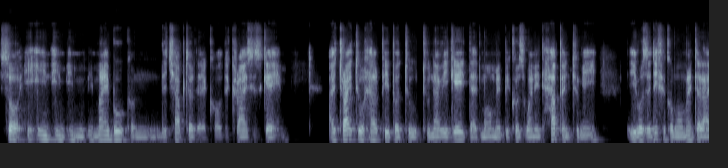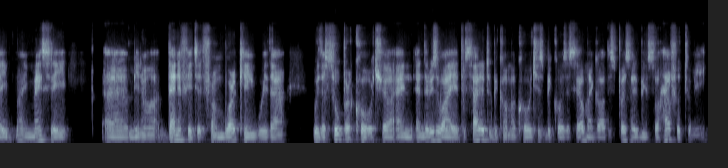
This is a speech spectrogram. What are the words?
So in, in, in my book on the chapter that I call the crisis game, I try to help people to, to navigate that moment because when it happened to me, it was a difficult moment that I, I immensely, um, you know, benefited from working with a with a super coach. Uh, and and the reason why I decided to become a coach is because I said, oh my God, this person has been so helpful to me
